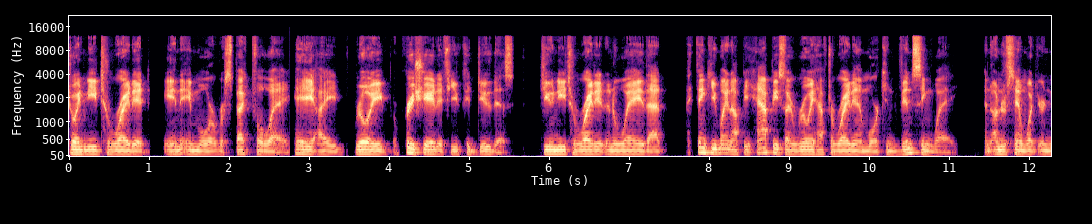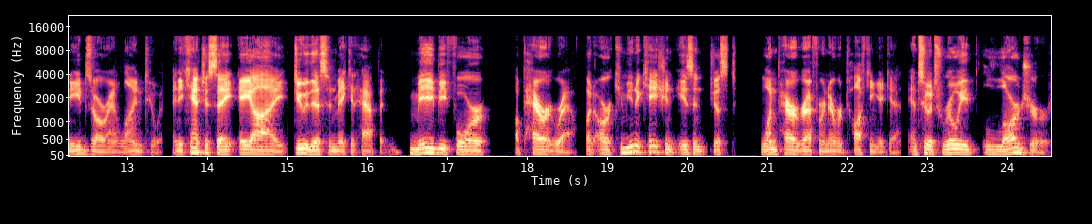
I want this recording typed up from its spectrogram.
Do I need to write it in a more respectful way? Hey, I really appreciate if you could do this. Do you need to write it in a way that I think you might not be happy? So I really have to write in a more convincing way and understand what your needs are and align to it. And you can't just say, AI, do this and make it happen. Maybe for a paragraph, but our communication isn't just one paragraph or never talking again. And so it's really larger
